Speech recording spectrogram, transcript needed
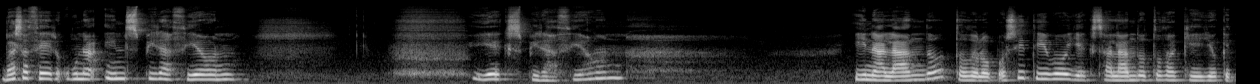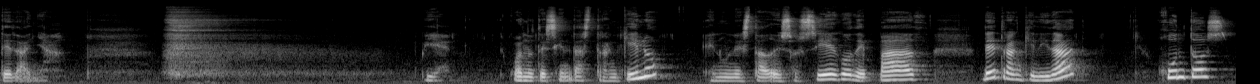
Vas a hacer una inspiración y expiración inhalando todo lo positivo y exhalando todo aquello que te daña. Bien, cuando te sientas tranquilo, en un estado de sosiego, de paz, de tranquilidad, juntos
